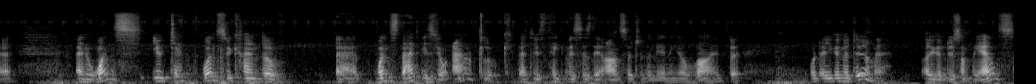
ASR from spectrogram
Uh, and once you get, once you kind of uh, once that is your outlook, that you think this is the answer to the meaning of life, uh, what are you going to do? Are you going to do something else?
